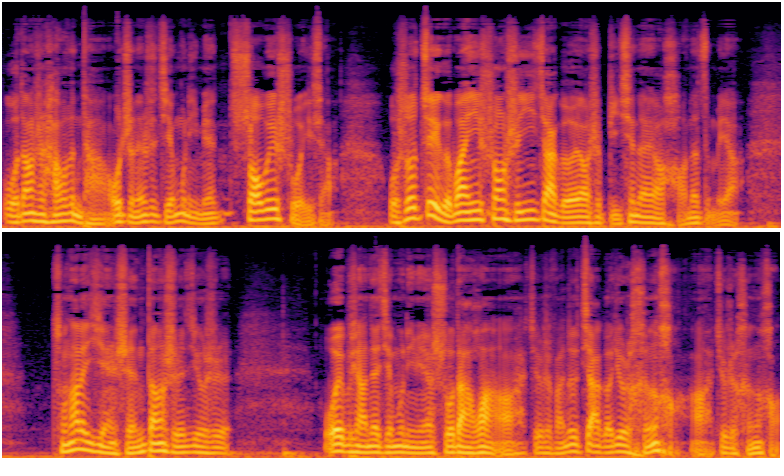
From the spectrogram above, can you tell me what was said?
我当时还问他，我只能是节目里面稍微说一下，我说这个万一双十一价格要是比现在要好，那怎么样？从他的眼神当时就是。我也不想在节目里面说大话啊，就是反正价格就是很好啊，就是很好。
